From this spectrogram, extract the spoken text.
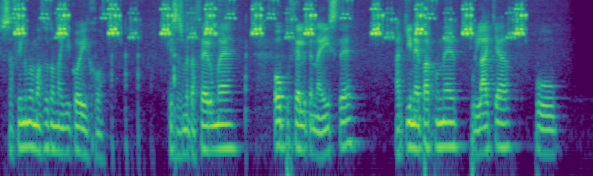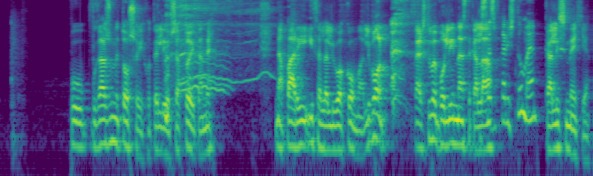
Σας αφήνουμε με αυτό το μαγικό ήχο και σας μεταφέρουμε όπου θέλετε να είστε, αρκεί να υπάρχουν πουλάκια που, που βγάζουν τόσο ήχο. Τελείωσε, αυτό ήτανε. να πάρει, ήθελα λίγο ακόμα. Λοιπόν, ευχαριστούμε πολύ, να είστε καλά. Σας ευχαριστούμε. Καλή συνέχεια.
